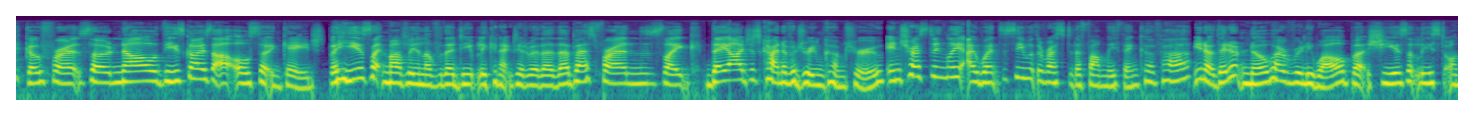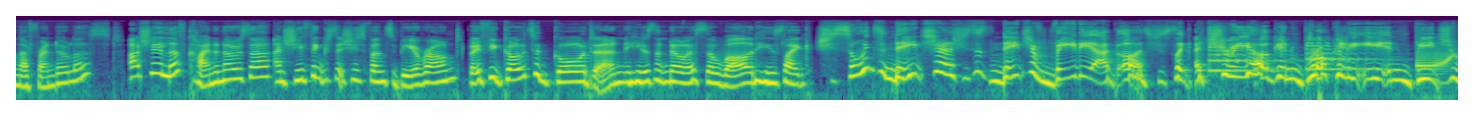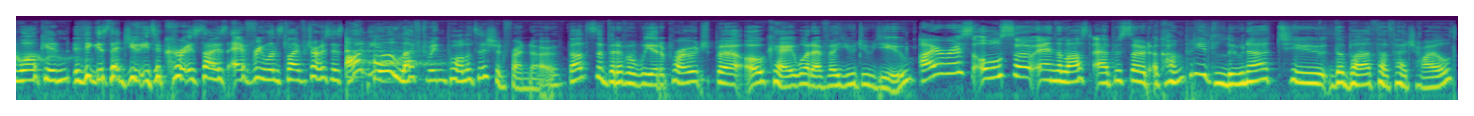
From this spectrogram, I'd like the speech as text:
eh, go for it. So now these guys are also engaged. But he is like madly in love with her, deeply connected with her. They're best friends. Like they are just kind of a dream come true. Interestingly, I went to see what the rest of the family think of her. You know, they don't know her really well, but she is at least on their friendo list. Actually, Liv kind of knows her and she thinks that she's fun to be around. But if you go to Gordon, he doesn't know her so well. And he's like, she's so into nature. She's this nature maniac. Oh, it's just like a tree hugging, broccoli eating, beach walking. They think it's their duty to criticize everyone's life choices. Aren't you a left wing politician, friendo? That's a bit of a weird approach, but okay, whatever. You do you. Iris also in the last episode accompanied Luna to the birth of her child,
